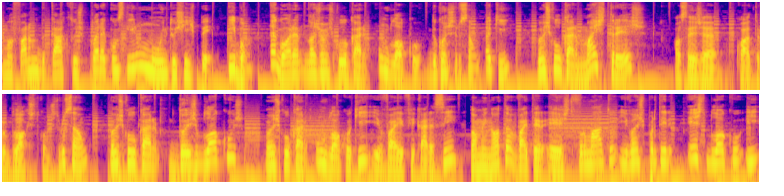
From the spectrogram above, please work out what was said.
uma farm de cactos para conseguir muito XP. E bom, agora nós vamos colocar um bloco de construção aqui. Vamos colocar mais 3 ou seja, 4 blocos de construção. Vamos colocar dois blocos, vamos colocar um bloco aqui e vai ficar assim. Tomem nota, vai ter este formato e vamos partir este bloco e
